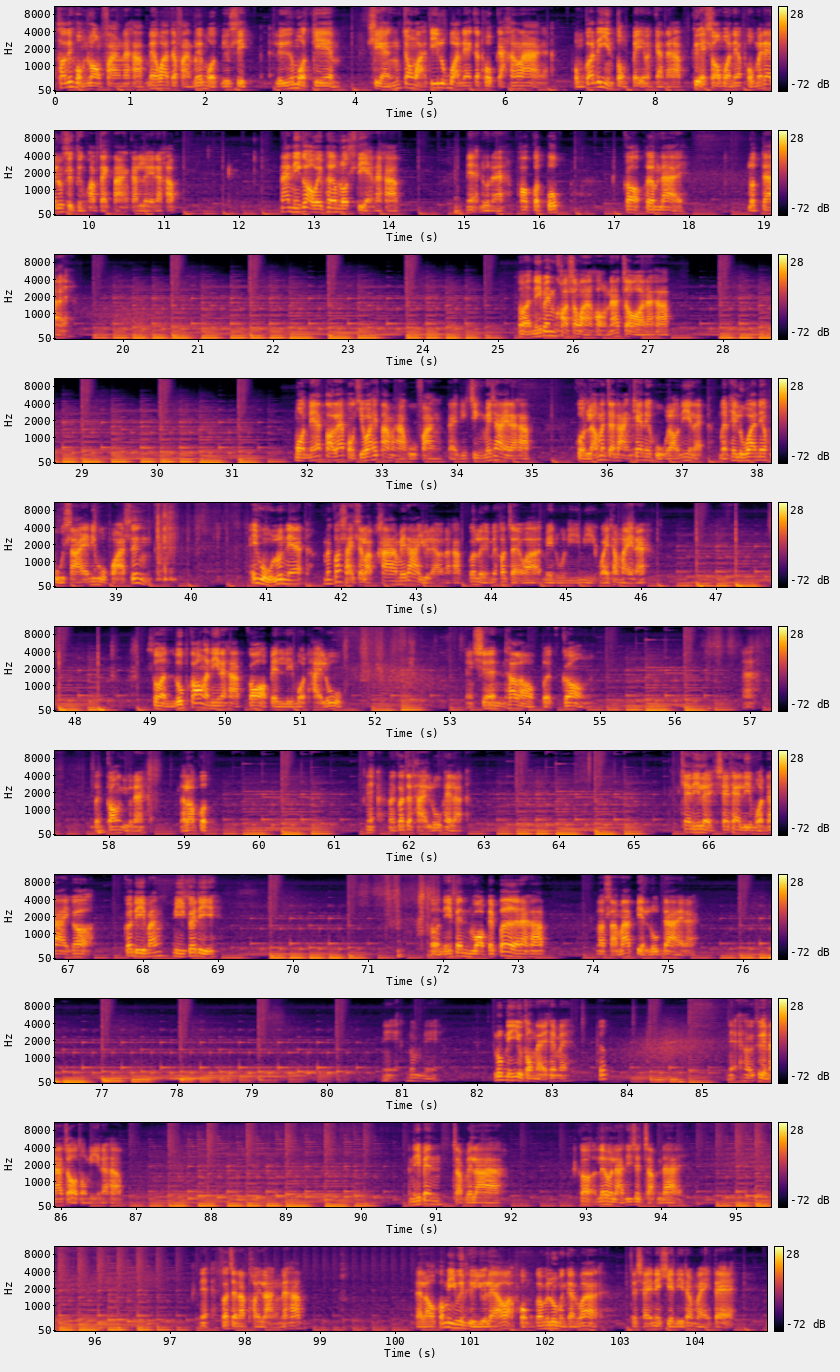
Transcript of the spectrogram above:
เท่าที่ผมลองฟังนะครับ ไม่ว่าจะฟังด้วยโหมดมิวสิกหรือโหมดเกม เสียงจังหวะที่ลูกบอลเนี่ยกระทบกับข้างล่างอะ่ะผมก็ได้ยินตรงเป๊ะเหมือนกันนะครับ คือไอ้สองโหมดเนี่ยผมไม่ได้รู้สึกถึงความแตกต่างกันเลยนะครับ หน้านี้ก็เอาไว้เพิ่มลดเสียงนะครับ เนี่ยดูนะ พอกดปุ๊บ ก็เพิ่มได้ ลดได้ ส่วนอันนี้เป็นความสว่างของหน้าจอนะครับ โหมดเนี้ยตอนแรกผมคิดว่าให้ตามหาหูฟัง แต่จริง ๆ ไม่ใช่นะครับ กดแล้วมันจะดังแค่ในหูเรานี่แหละ เหมือนให้รู้ว่าเนี่ยหูซ้ายอันนี้หูขวาซึ่งไอหูรุ่นเนี้ยมันก็ใส่สลับข้างไม่ได้อยู่แล้วนะครับ ก็เลยไม่เข้าใจว่าเมนูนี้มีไว้ทำไมนะ ส่วนรูปกล้องอันนี้นะครับ ก็เป็นรีโมทถ่ายรูป อย่างเช่นถ้าเราเปิดกล้องอะเปิดกล้องอยู่นะ แล้วเรากด เนี่ยมันก็จะถ่ายรูปให้ละ แค่นี้เลยใช้แทนรีโมทได้ก็ก็ดีมั้งมีก็ดีตัวนี้เป็น wallpaper นะครับ เราสามารถเปลี่ยนรูปได้นะ นี่รูปนี้ รูปนี้อยู่ตรงไหนใช่ไหมปึ๊บเนี่ยก็คือหน้าจอตรงนี้นะครับ อันนี้เป็นจับเวลา ก็เลือกเวลาที่จะจับได้ เนี่ยก็จะนับถอยหลังนะครับ แต่เราก็มีมือถืออยู่แล้วอะผมก็ไม่รู้เหมือนกันว่าจะใช้ในเคสนี้ทำไม แต่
